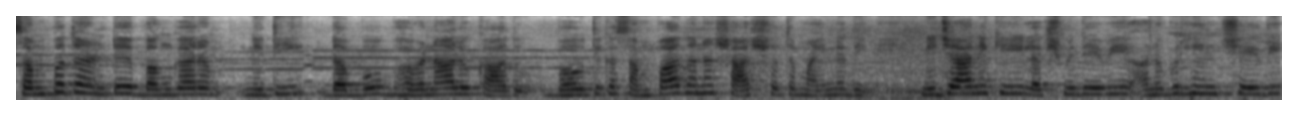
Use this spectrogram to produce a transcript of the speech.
సంపద అంటే బంగారం నిధి డబ్బు భవనాలు కాదు. భౌతిక సంపాదన శాశ్వతమైనది. నిజానికి లక్ష్మీదేవి అనుగ్రహించేది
